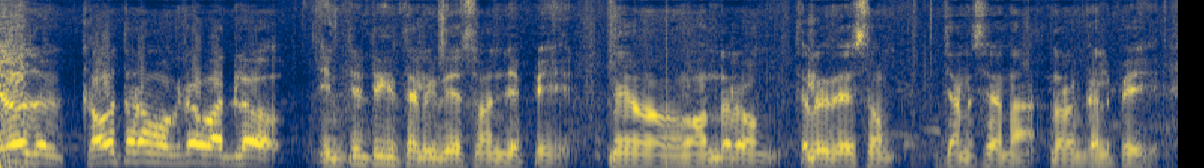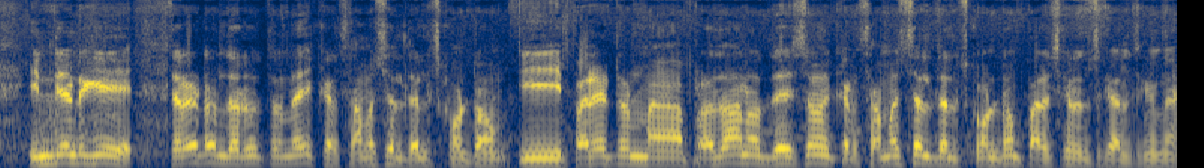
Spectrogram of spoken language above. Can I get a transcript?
ఈరోజు కౌతరం ఒకటో వార్డులో ఇంటింటికి తెలుగుదేశం అని చెప్పి మేము అందరం తెలుగుదేశం జనసేన అందరం కలిపి ఇంటింటికి తిరగటం జరుగుతుంది. ఇక్కడ సమస్యలు తెలుసుకుంటాం. ఈ పర్యటన మా ప్రధాన ఉద్దేశం ఇక్కడ సమస్యలు తెలుసుకుంటాం పరిష్కరించగలిసిన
